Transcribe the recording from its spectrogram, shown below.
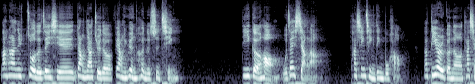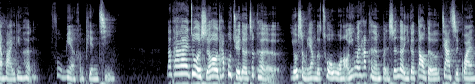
那他去做的这些让人家觉得非常怨恨的事情。第一个哈，我在想啦，他心情一定不好。那第二个呢，他想法一定很负面、很偏激。那他在做的时候，他不觉得这个有什么样的错误哈，因为他可能本身的一个道德价值观。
